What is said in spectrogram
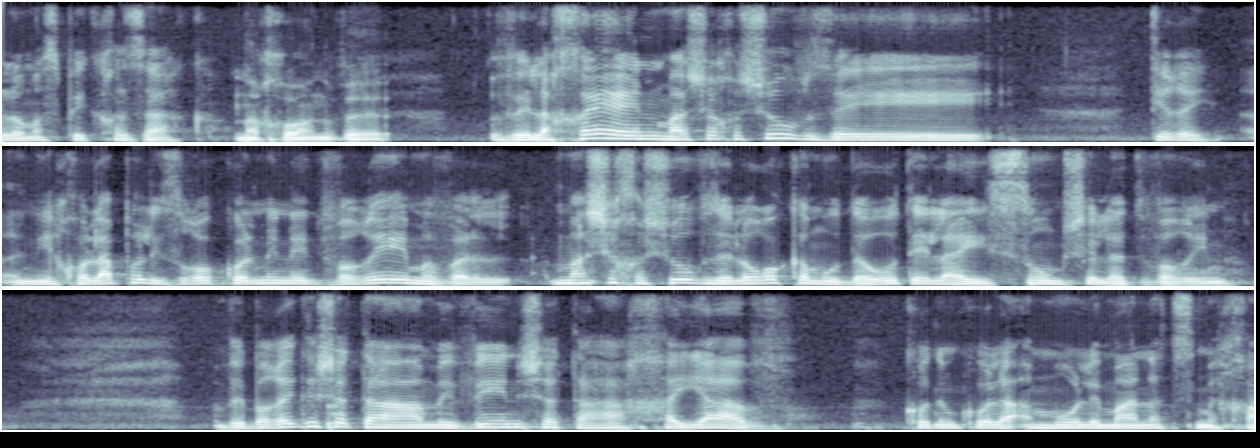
לא מספיק חזק. נכון, ו... ולכן, מה שחשוב זה... תראה, אני יכולה פה לזרוק כל מיני דברים, אבל מה שחשוב זה לא רק המודעות, אלא היישום של הדברים. וברגע שאתה מבין שאתה חייב, קודם כל לעמול למען עצמך,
